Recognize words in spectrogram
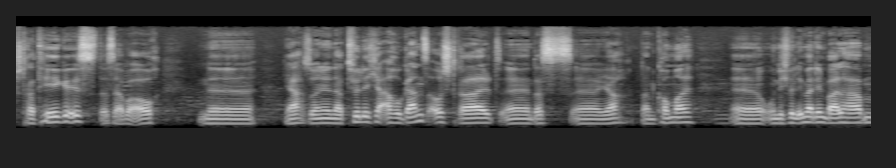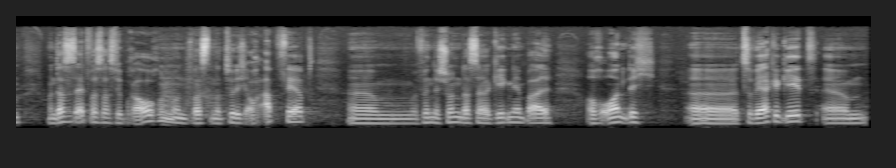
Stratege ist, dass er aber auch eine, ja, so eine natürliche Arroganz ausstrahlt, äh, dass, äh, ja, dann komm mal. Äh, und ich will immer den Ball haben. Und das ist etwas, was wir brauchen und was natürlich auch abfärbt. Ähm, ich finde schon, dass er gegen den Ball auch ordentlich äh, zu Werke geht. Ähm,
